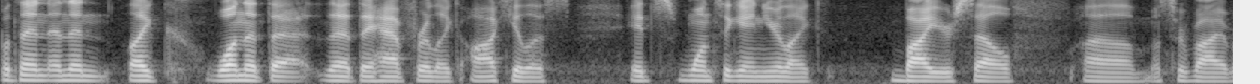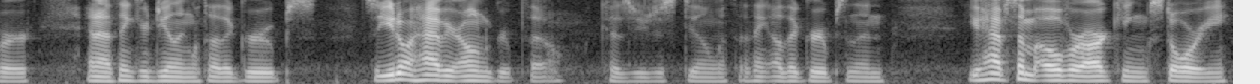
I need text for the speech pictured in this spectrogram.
But then, and then like one that, that that they have for like Oculus, it's once again you're like by yourself, um, a survivor, and I think you're dealing with other groups. So you don't have your own group though, because you're just dealing with I think other groups, and then you have some overarching story.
